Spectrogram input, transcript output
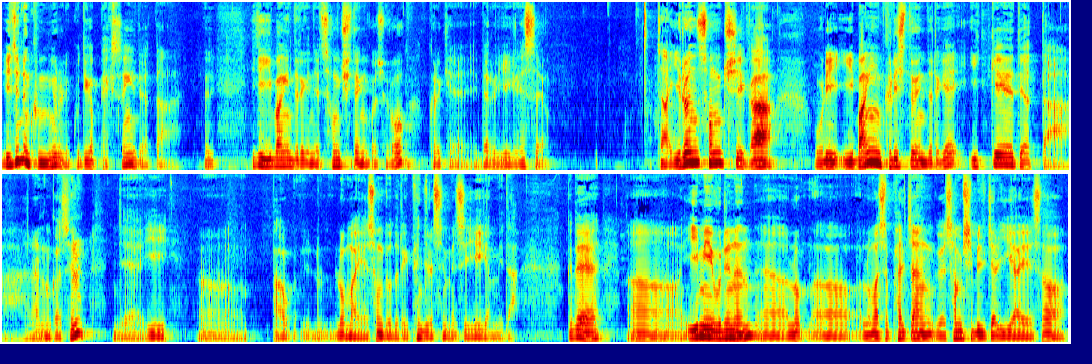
이제는 긍휼을 얻고 네가 백성이 되었다. 이게 이방인들에게 이제 성취된 것으로 그렇게 대로 얘기를 했어요. 자, 이런 성취가 우리 이방인 그리스도인들에게 있게 되었다라는 것을 이제 이 어, 로마의 성도들에게 편지를 쓰면서 얘기합니다. 근데 어, 이미 우리는 어, 로, 어, 마서 8장 그 31절 이하에서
